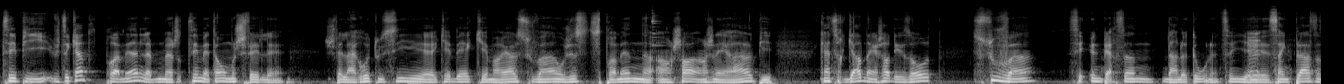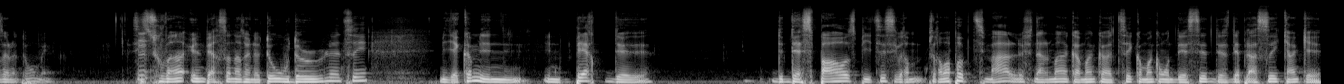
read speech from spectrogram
Tu sais, puis je quand tu te promènes, la majorité, mettons, moi je fais le je fais la route aussi, euh, Québec, Montréal souvent, ou juste tu te promènes en char en général, puis quand tu regardes dans les chars des autres, souvent, c'est une personne dans l'auto, il y a Mm. cinq places dans un auto, mais c'est Mm. souvent une personne dans un auto ou deux, là. Mais il y a comme une, une perte de de- d'espace puis tu sais c'est vraiment, pas optimal là, finalement comment quand, comment qu'on décide de se déplacer quand que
